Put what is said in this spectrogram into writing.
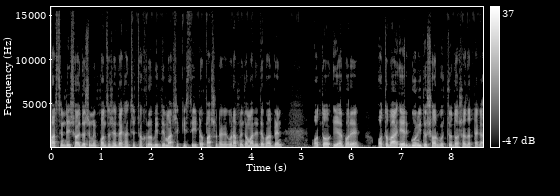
পার্সেন্টেজ ছয় দশমিক পঞ্চাশে দেখাচ্ছে চক্রবৃদ্ধি মাসিক কিস্তি এটাও পাঁচশো টাকা করে আপনি জমা দিতে পারবেন। অত ইয়ার পরে অথবা এর গণিত সর্বোচ্চ দশ হাজার টাকা।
